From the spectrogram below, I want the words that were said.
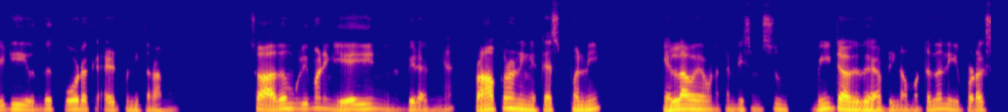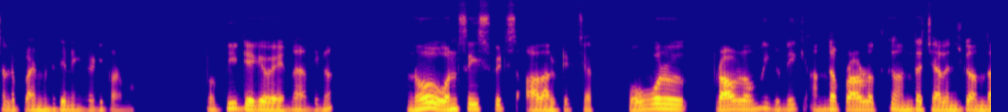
ஐடி வந்து கோடை ஆட் பண்ணி தராங்க. ஸோ அது மூலிமா நீங்கள் ஏஐன்னு நீங்கள் நம்பிடாதீங்க. ப்ராப்பராக நீங்கள் டெஸ்ட் பண்ணி எல்லா வகையான கண்டிஷன்ஸும் மீட் ஆகுது அப்படின்னா மட்டும்தான் நீங்கள் ப்ரொடக்ஷன் டிப்ளாய்மெண்ட்டுக்கு நீங்கள் ரெடி பண்ணணும். இப்போ பிடேகே என்ன அப்படின்னா no one size fits all architecture ஒவ்வொரு ப்ராப்ளமும் யூனிக் அந்த ப்ராப்ளத்துக்கு அந்த சேலஞ்சுக்கும் அந்த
